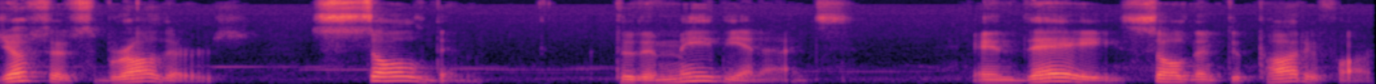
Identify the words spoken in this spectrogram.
Joseph's brothers sold them to the Midianites, and they sold them to Potiphar.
